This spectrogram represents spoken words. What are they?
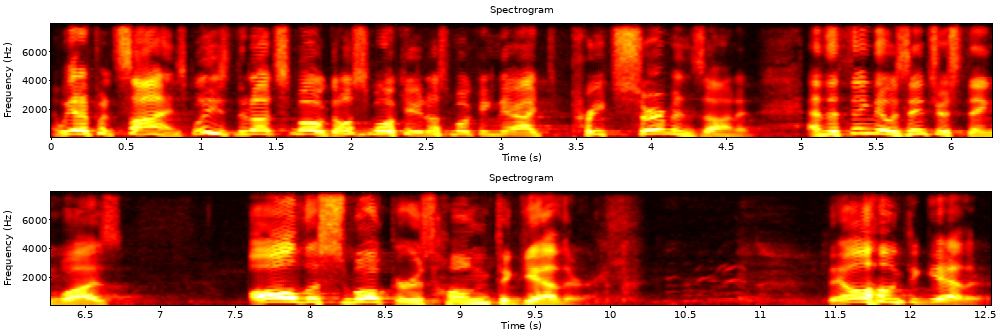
And we had to put signs, please do not smoke, don't smoke here, no smoking there. I preached sermons on it. And the thing that was interesting was all the smokers hung together. they all hung together.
